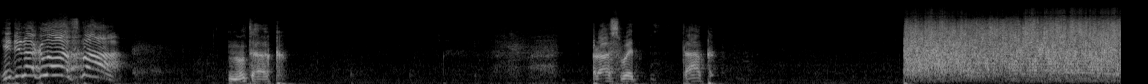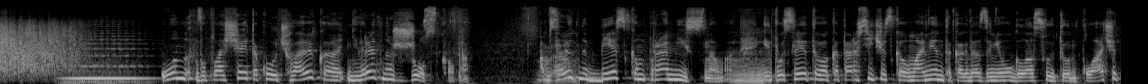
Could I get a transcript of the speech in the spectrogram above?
Единогласно! Ну так. Раз вы так, Он воплощает такого человека невероятно жесткого. Абсолютно бескомпромиссного. И после этого катарсического момента, когда за него голосуют, и он плачет,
